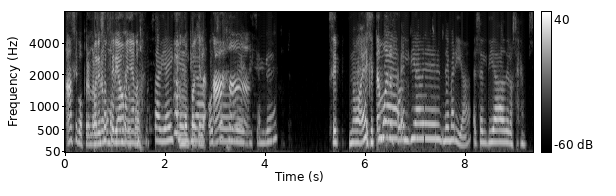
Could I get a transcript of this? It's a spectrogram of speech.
Ah, sí, pues, pero me Por eso es feriado mañana. como- ¿No sabíais que Como el para que día la- 8 de diciembre Sí, no Es es que estamos en el día de, de María, es el día de los serums.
